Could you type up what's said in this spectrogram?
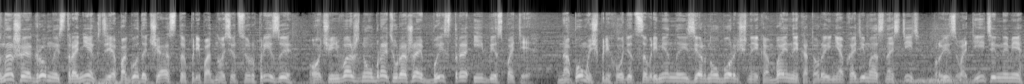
В нашей огромной стране, где погода часто преподносит сюрпризы, очень важно убрать урожай быстро и без потерь. На помощь приходят современные зерноуборочные комбайны, которые необходимо оснастить производительными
